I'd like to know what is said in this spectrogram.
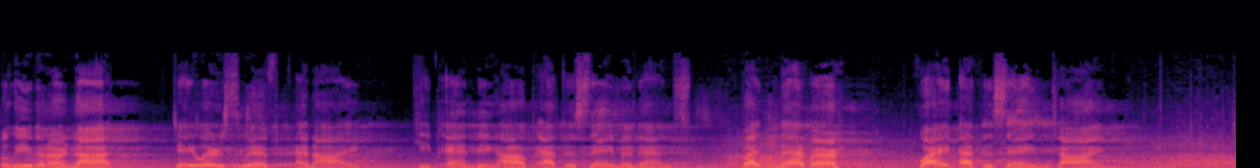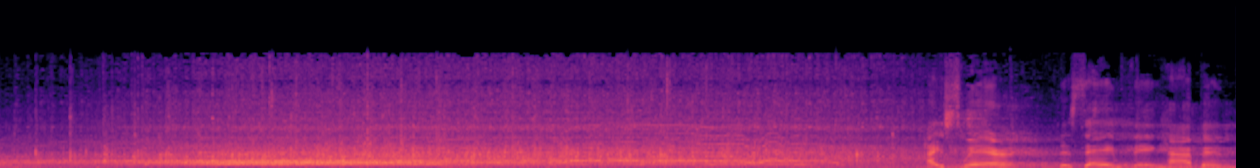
Believe it or not, Taylor Swift and I keep ending up at the same events, but never quite at the same time. I swear the same thing happened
